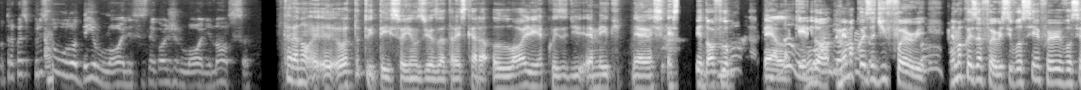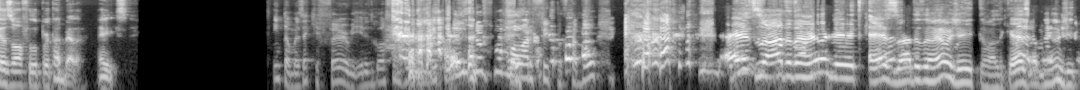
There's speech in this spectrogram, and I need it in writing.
Outra coisa, por isso que eu odeio LOL, esses negócios de LOL, nossa. Cara, não, eu até tuitei isso aí uns dias atrás, cara. LOL é coisa de. É meio que. É, é pedófilo Lo- por tabela. não, querendo não. é Mesma coisa de furry. Mesma coisa furry. Se você é furry, você é zoófilo por tabela. É isso. Então, mas é que furry, eles gostam de animais antropomórficos, tá bom? É zoado do mesmo jeito. É zoado do mesmo jeito. É Mano, zoado do mesmo jeito.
